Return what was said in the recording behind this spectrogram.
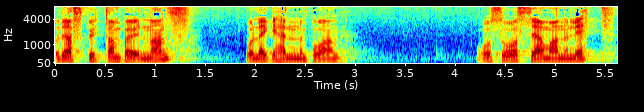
Og Der spytter han på øynene hans og legger hendene på han. Og Så ser mannen litt,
